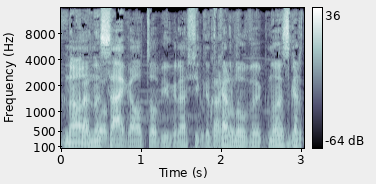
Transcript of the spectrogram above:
na, na saga autobiográfica de Karlova Knosgard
